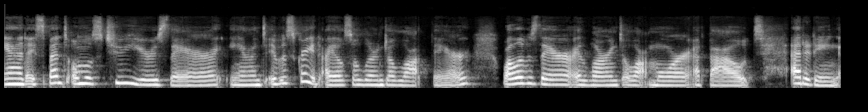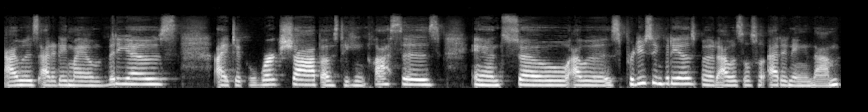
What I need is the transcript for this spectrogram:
And I spent almost two years there, and it was great. I also learned a lot there. While I was there, I learned a lot more about editing. I was editing my own videos, I took a workshop, I was taking classes, and so I was producing videos, but I was also editing them.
